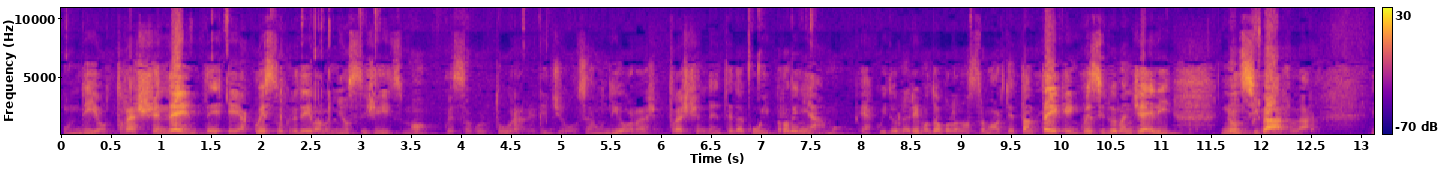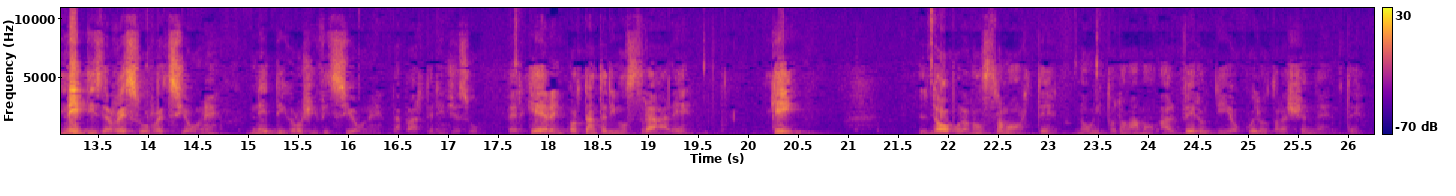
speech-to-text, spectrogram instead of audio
un Dio trascendente, e a questo credeva lo gnosticismo, questa cultura religiosa, un Dio trascendente da cui proveniamo e a cui torneremo dopo la nostra morte. Tant'è che in questi due Vangeli non si parla né di resurrezione né di crocifissione da parte di Gesù, perché era importante dimostrare che dopo la nostra morte noi tornavamo al vero Dio, quello trascendente,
